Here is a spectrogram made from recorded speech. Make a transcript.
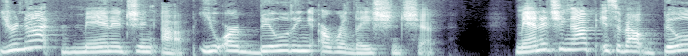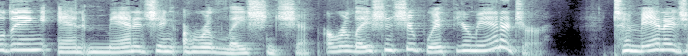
You're not managing up, you are building a relationship. Managing up is about building and managing a relationship, a relationship with your manager. To manage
